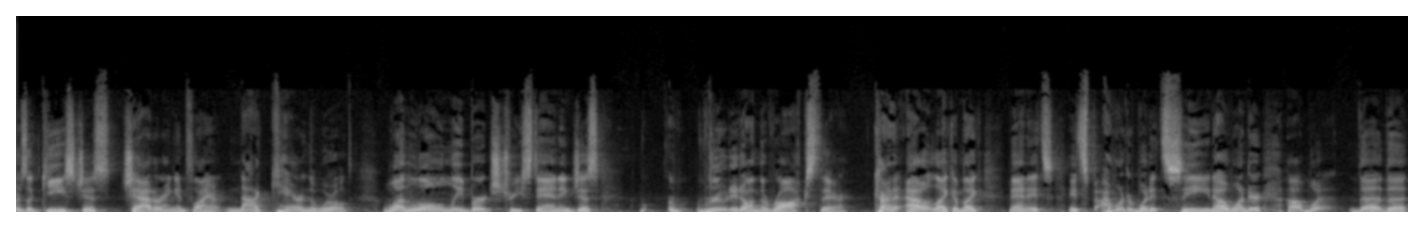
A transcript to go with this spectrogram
was a geese just chattering and flying, not a care in the world. One lonely birch tree standing just rooted on the rocks there kind of out like i'm like man it's it's i wonder what it's seen. I wonder uh, what the, the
